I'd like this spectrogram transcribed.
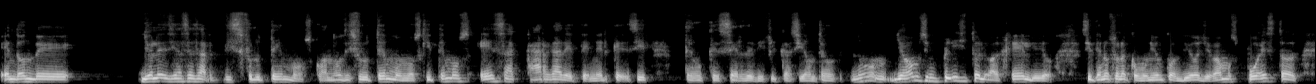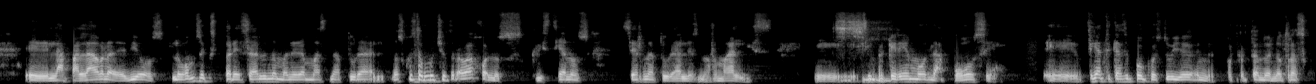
en donde yo le decía a César, disfrutemos, cuando disfrutemos, nos quitemos esa carga de tener que decir, tengo que ser de edificación, tengo no, llevamos implícito el Evangelio, si tenemos una comunión con Dios, llevamos puesto eh, la palabra de Dios, lo vamos a expresar de una manera más natural. Nos cuesta mucho trabajo a los cristianos ser naturales, normales. Eh, siempre queremos la pose. Eh, fíjate que hace poco estuve en, en otras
